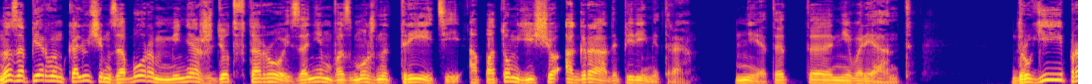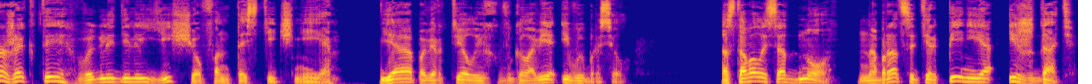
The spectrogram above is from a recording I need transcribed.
Но за первым колючим забором меня ждет второй, за ним, возможно, третий, а потом еще ограда периметра. Нет, это не вариант. Другие прожекты выглядели еще фантастичнее. Я повертел их в голове и выбросил. Оставалось одно — набраться терпения и ждать,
